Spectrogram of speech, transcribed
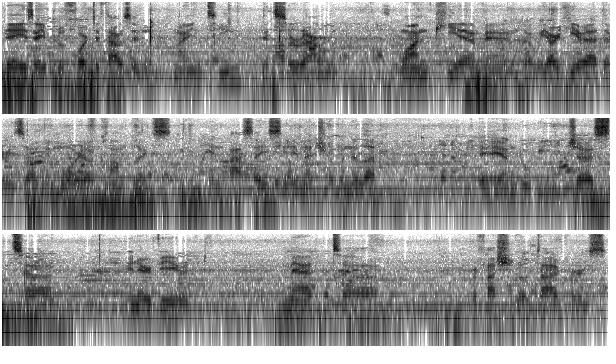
Today is April 4, 2019. It's around 1 p.m. and uh, we are here at the Rizal Memorial Complex in Pasay City, Metro Manila. And we just uh, interviewed, met uh, professional divers.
